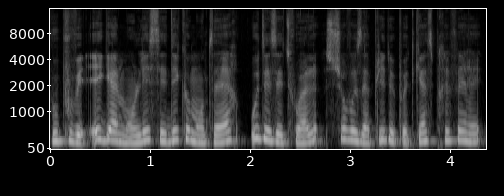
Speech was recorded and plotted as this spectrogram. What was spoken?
vous pouvez également laisser des commentaires ou des étoiles sur vos applis de podcast préférés.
